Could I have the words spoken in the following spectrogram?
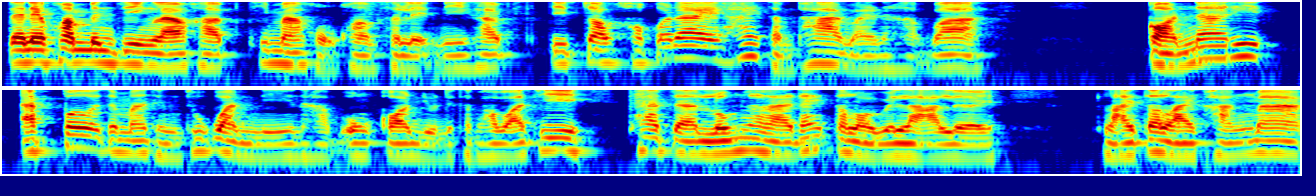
แต่ในความเป็นจริงแล้วครับ ที่มาของความสำเร็จนี้ครับสตีฟจ็อบเขาก็ได้ให้สัมภาษณ์ไว้นะครับว่า ก่อนหน้าที่ Apple จะมาถึงทุกวันนี้นะครับ องค์กรอยู่ในสภาวะที่แทบจะล้มละลายได้ตลอดเวลาเลย หลายต่อหลายครั้งมาก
